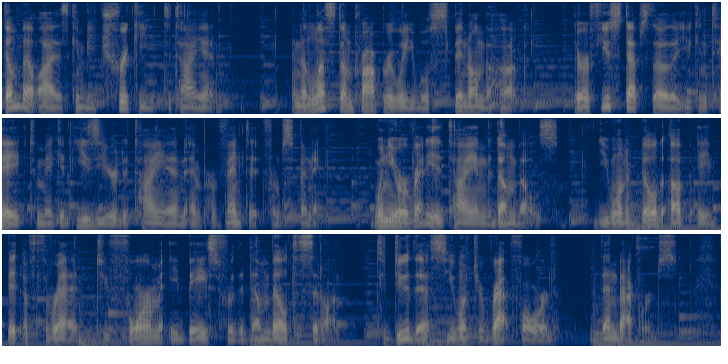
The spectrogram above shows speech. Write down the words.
Dumbbell eyes can be tricky to tie in, and unless done properly will spin on the hook. There are a few steps though that you can take to make it easier to tie in and prevent it from spinning. When you are ready to tie in the dumbbells, you want to build up a bit of thread to form a base for the dumbbell to sit on. To do this, you want to wrap forward, then backwards.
